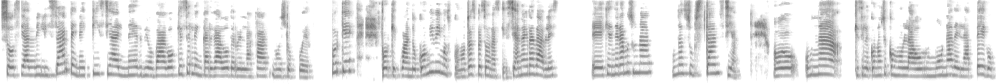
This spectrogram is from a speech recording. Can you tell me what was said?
Sociabilizar beneficia el nervio vago, que es el encargado de relajar nuestro cuerpo. ¿Por qué? Porque cuando convivimos con otras personas que sean agradables, eh, generamos una, una sustancia o una que se le conoce como la hormona del apego.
